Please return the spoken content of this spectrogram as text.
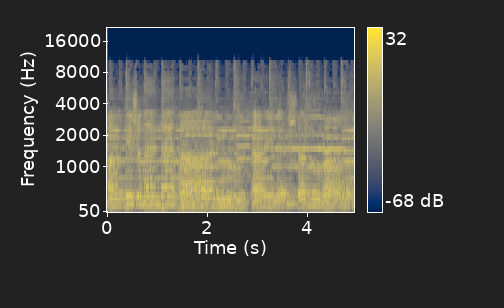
А ти ж мене, Галю, та й не шанувала.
